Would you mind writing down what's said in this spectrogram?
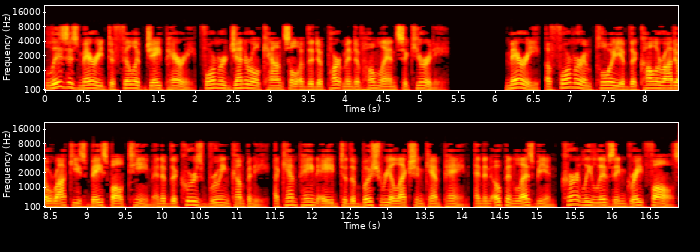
Liz is married to Philip J. Perry, former General Counsel of the Department of Homeland Security. Mary, a former employee of the Colorado Rockies baseball team and of the Coors Brewing Company, a campaign aide to the Bush re-election campaign, and an open lesbian, currently lives in Great Falls,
